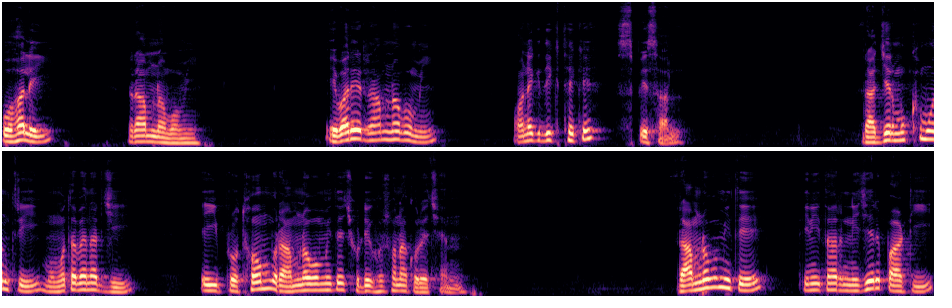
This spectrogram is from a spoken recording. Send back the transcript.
পোহালেই রামনবমী। এবারের রামনবমী অনেক দিক থেকে স্পেশাল। রাজ্যের মুখ্যমন্ত্রী মমতা ব্যানার্জি এই প্রথম রামনবমীতে ছুটি ঘোষণা করেছেন। রামনবমীতে তিনি তার নিজের পার্টি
